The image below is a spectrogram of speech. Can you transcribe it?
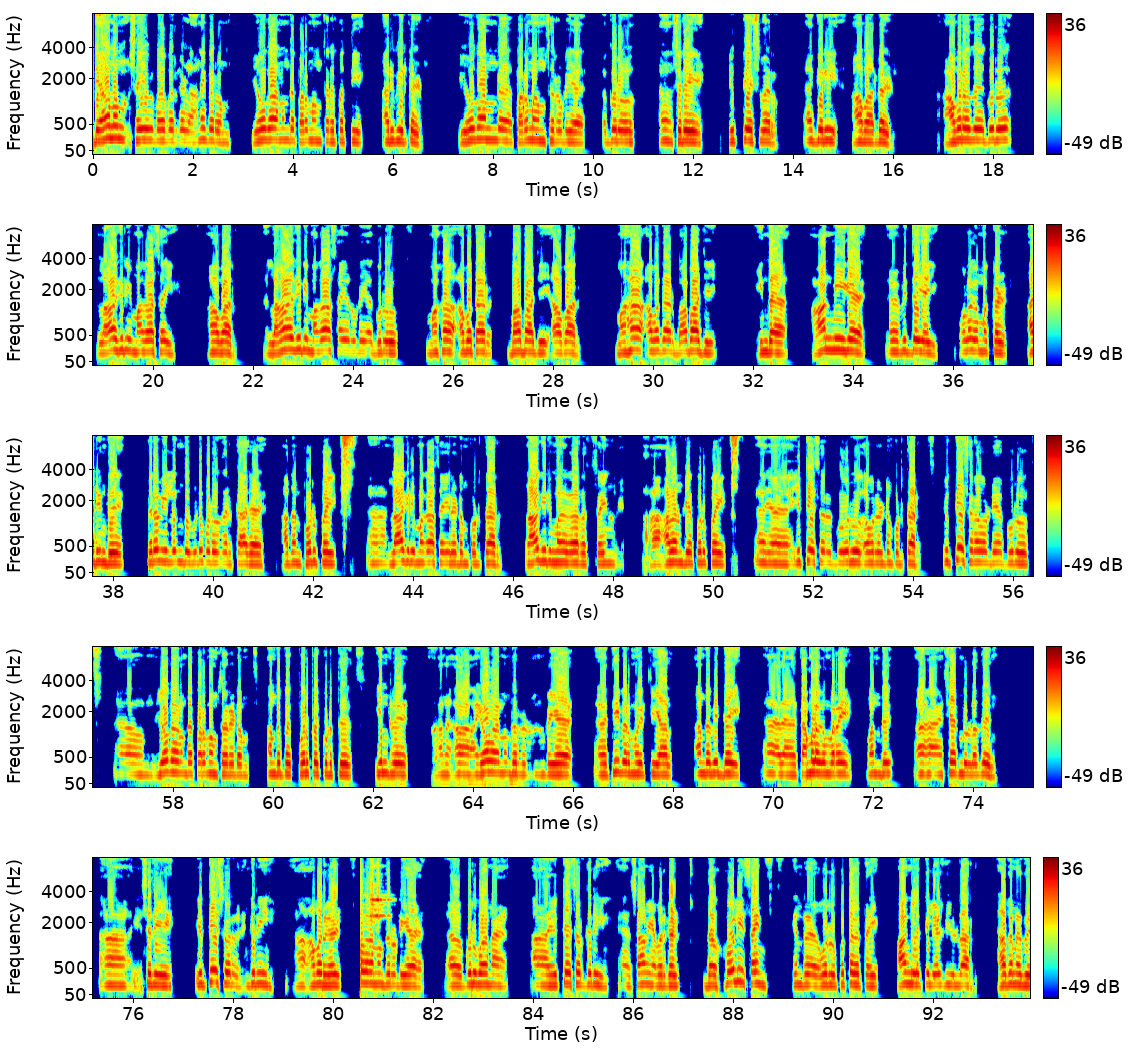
தியானம் செய்பவர்கள் அனைவரும் யோகானந்த பரமஹம்சரை பற்றி அறிவீர்கள். யோகானந்த பரமஹம்சருடைய குரு ஸ்ரீ யுக்தேஸ்வர் கிரி ஆவார்கள். அவரது குரு லாகிரி மகாசை ஆவார். லாகிரி மகாசையருடைய குரு மகா அவதார் பாபாஜி ஆவார். மகா அவதார் பாபாஜி இந்த ஆன்மீக வித்தையை உலக மக்கள் அறிந்து பிறவியிலிருந்து விடுபடுவதற்காக அதன் பொறுப்பை லாகிரி மகாசையரிடம் கொடுத்தார். லாகிரி மகாசைன் அதனுடைய பொறுப்பை யுக்தேஸ்வரர் குரு அவர்களிடம் கொடுத்தார். யுக்தேஸ்வர் அவருடைய குரு யோகானந்த பரமம்சரிடம் அந்த பொ- பொறுப்பை கொடுத்து இன்று அந்த- யோகானந்தருடைய தீவிர முயற்சியால் அந்த வித்தை தமிழகம் வரை வந்து சேர்ந்துள்ளது. சரி யுக்தேஸ்வர் கிரி அவர்கள் யோகானந்தருடைய குருவான யுக்தேஸ்வர் கிரி சாமி அவர்கள் த ஹோலி சயின்ஸ் என்ற ஒரு புத்தகத்தை ஆங்கிலத்தில் எழுதியுள்ளார். அதனது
